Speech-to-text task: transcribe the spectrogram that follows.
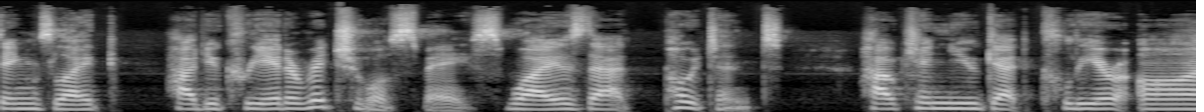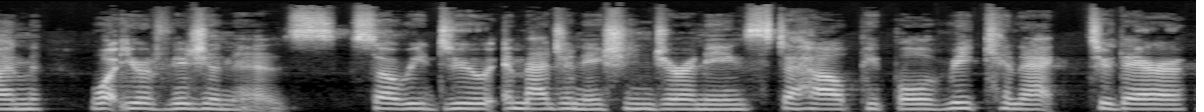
things like how do you create a ritual space? Why is that potent? How can you get clear on what your vision is? So we do imagination journeys to help people reconnect to their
